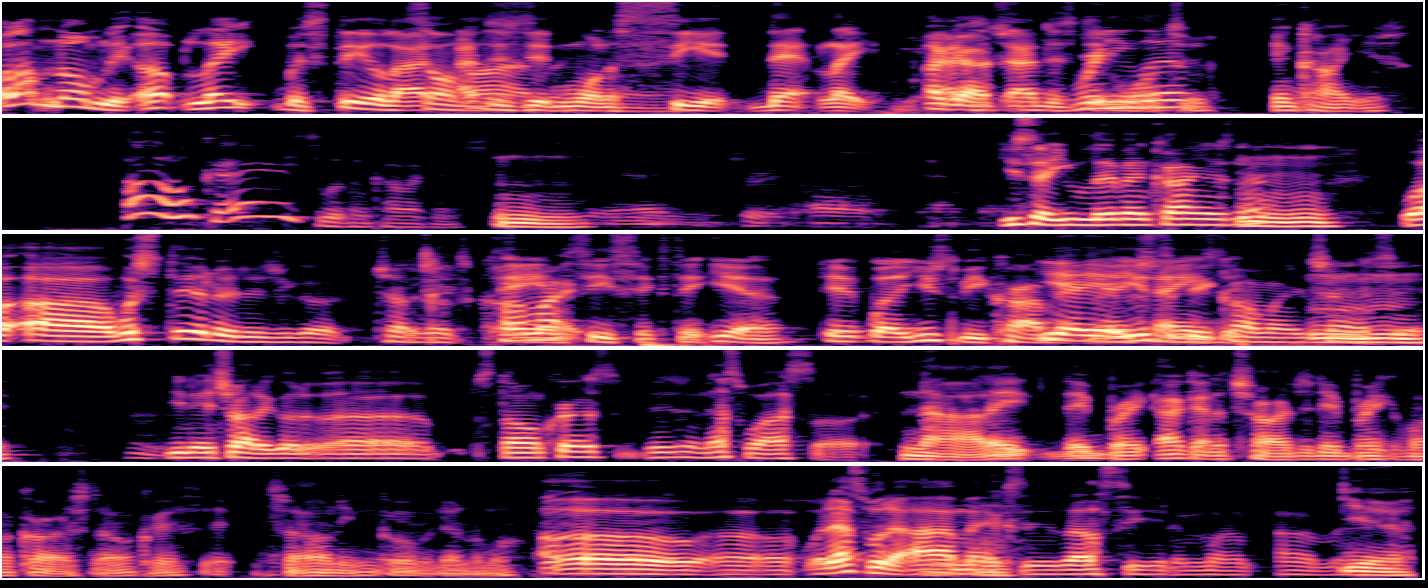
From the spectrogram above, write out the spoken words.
Well, I'm normally up late, but still, I, So am I just I, didn't want to see it that late. I got just. I just didn't want live? to in Conyers. Okay. I used to live in Conyers. You say you live in Conyers now? Mm-hmm. Well, uh, which theater did you go? Try to go to Carmike? AMC 16. Yeah. It, well, it used to be Carmike. Yeah, yeah, it used to be changed it. Carmike. Changed it. You didn't try to go to uh, Stonecrest Vision? That's why I saw it. Nah, they they break. I got a charger. They breaking my car at Stonecrest, so I don't even go over there no more. Oh, uh, well, that's what the IMAX is. I'll see it in my IMAX. Yeah.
